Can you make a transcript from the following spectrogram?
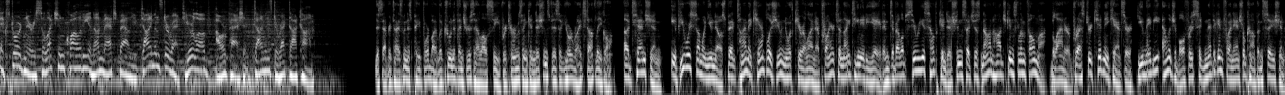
Extraordinary selection, quality, and unmatched value. Diamonds Direct, your love, our passion. DiamondsDirect.com. This advertisement is paid for by Lacuna Ventures LLC. For terms and conditions, visit yourrights.legal. Attention! If you or someone you know spent time at Camp Lejeune, North Carolina prior to 1988 and developed serious health conditions such as non-Hodgkin's lymphoma, bladder, breast, or kidney cancer, you may be eligible for significant financial compensation.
